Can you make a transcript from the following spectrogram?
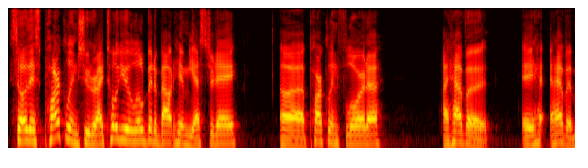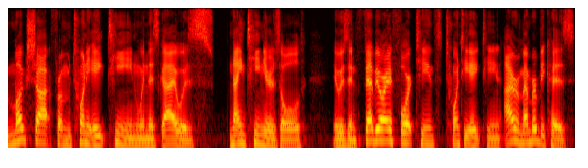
So this Parkland shooter, I told you a little bit about him yesterday. Uh, Parkland, Florida. I have a, a I have a mugshot from 2018 when this guy was 19 years old. It was in February 14th, 2018. I remember because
